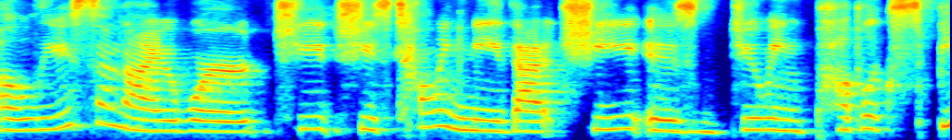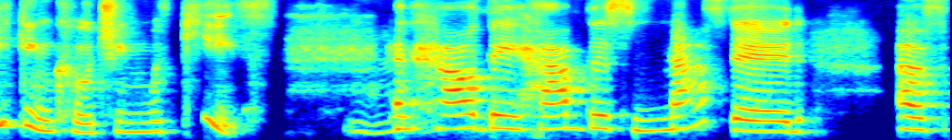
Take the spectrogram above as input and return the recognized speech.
Elise and I were, she, she's telling me that she is doing public speaking coaching with Keith mm-hmm. and how they have this method of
